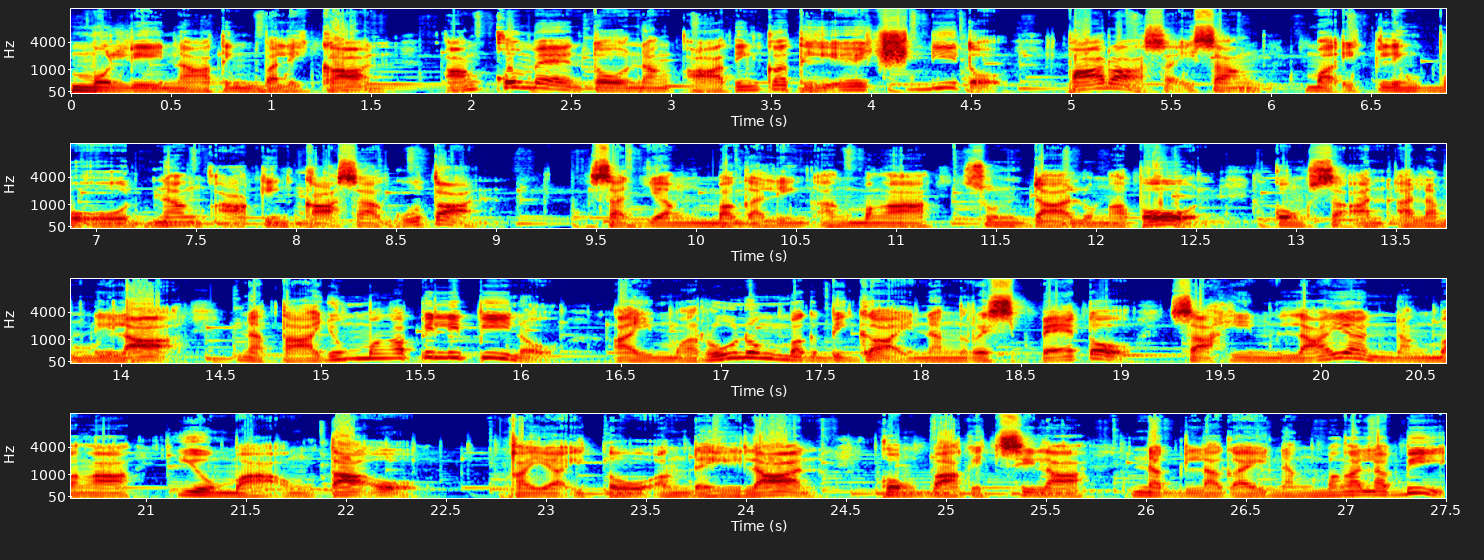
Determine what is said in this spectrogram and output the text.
Muli nating balikan ang komento ng ating ka-TH dito para sa isang maikling buod ng aking kasagutan. Sadyang magaling ang mga sundalong hapon kung saan alam nila na tayong mga Pilipino ay marunong magbigay ng respeto sa himlayan ng mga yumaong tao. Kaya ito ang dahilan kung bakit sila naglagay ng mga labi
